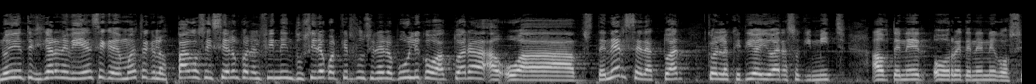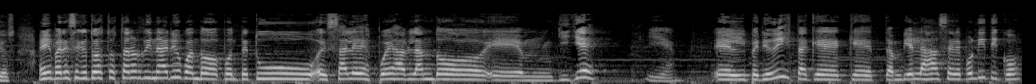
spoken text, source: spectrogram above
No identificaron evidencia que demuestre que los pagos se hicieron con el fin de inducir a cualquier funcionario público a actuar a- a- o a abstenerse de actuar con el objetivo de ayudar a Sokimich a obtener o retener negocios. A mí me parece que todo esto es tan ordinario cuando ponte tú eh, sale después hablando eh, Guillé, Yeah. el periodista que, que también las hace de político,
